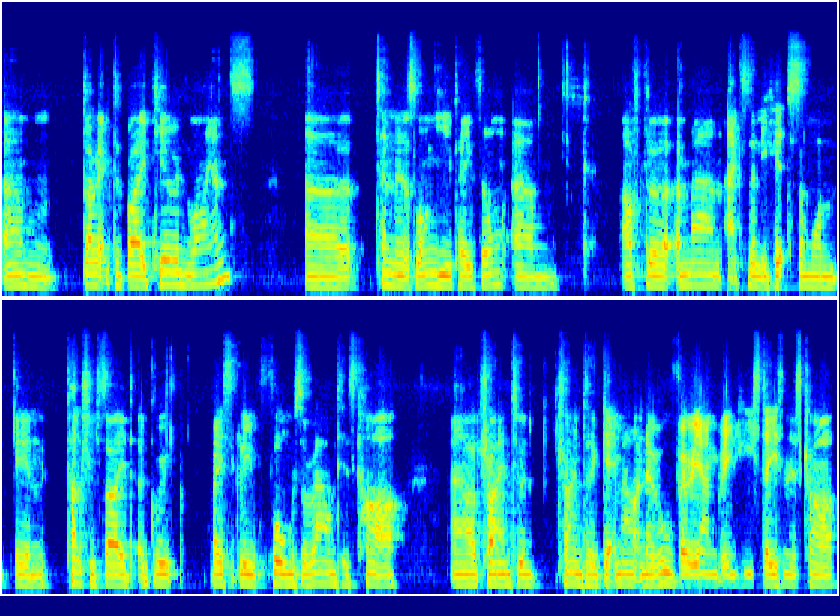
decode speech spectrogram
Um, directed by Kieran Lyons. Uh, 10 minutes long UK film. Um, after a man accidentally hits someone in countryside, a group basically forms around his car and are trying to trying to get him out, and they're all very angry, and he stays in his car,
